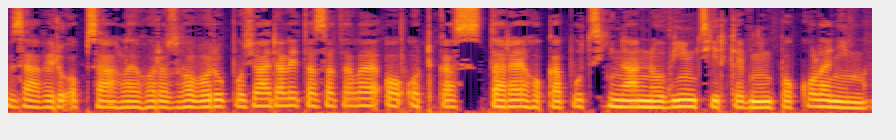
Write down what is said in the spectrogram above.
V závěru obsáhlého rozhovoru požádali tazatelé o odkaz starého kapucína novým církevním pokolením.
